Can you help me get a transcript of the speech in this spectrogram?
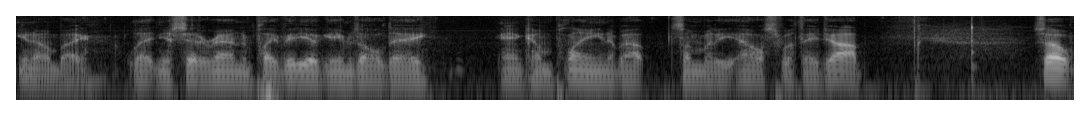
you know by letting you sit around and play video games all day and complain about somebody else with a job. So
